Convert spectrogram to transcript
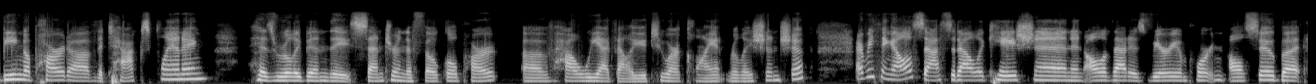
being a part of the tax planning has really been the center and the focal part of how we add value to our client relationship. Everything else, asset allocation and all of that is very important also, but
